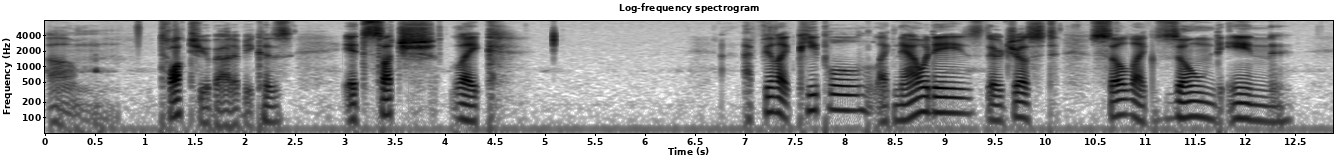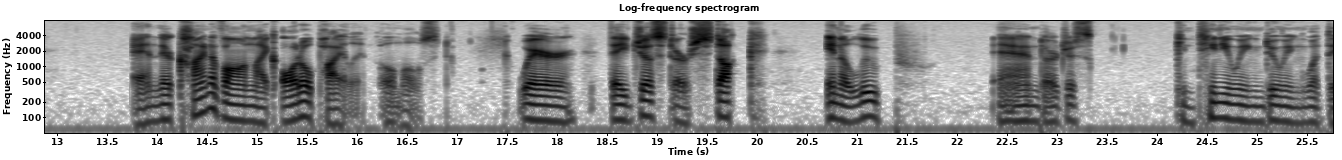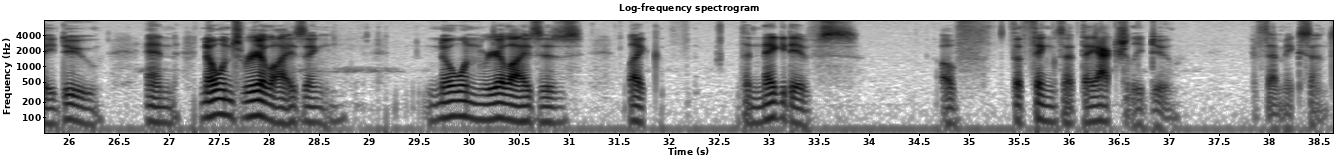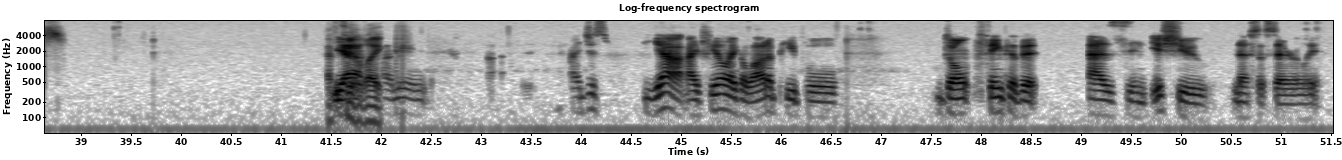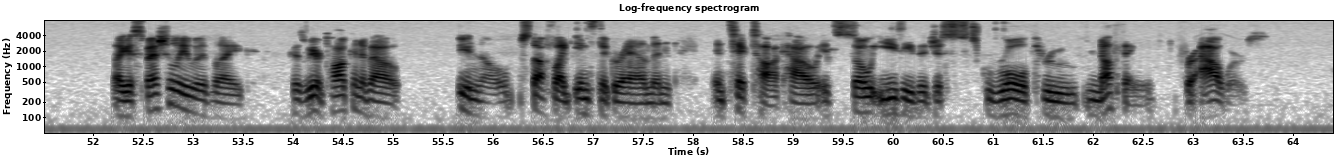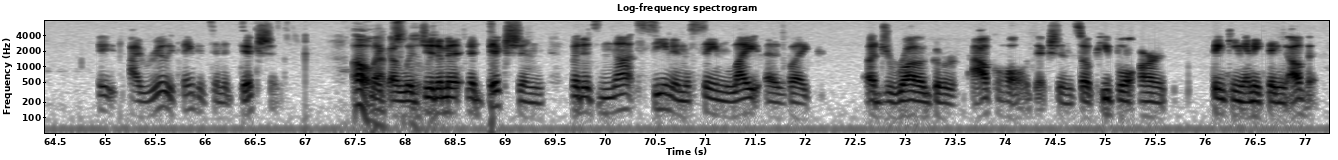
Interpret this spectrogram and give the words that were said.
um talk to you about it because it's such like I feel like people like nowadays they're just so like zoned in and they're kind of on like autopilot almost where they just are stuck in a loop and are just continuing doing what they do. And no one's realizing no one realizes like the negatives of the things that they actually do if that makes sense I yeah. feel like I mean, I just, yeah, I feel like a lot of people don't think of it as an issue necessarily. Like, especially with like, because we were talking about, you know, stuff like Instagram and, and TikTok, how it's so easy to just scroll through nothing for hours. It, I really think it's an addiction. oh like absolutely. a legitimate addiction, but it's not seen in the same light as like a drug or alcohol addiction, so people aren't thinking anything of it.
